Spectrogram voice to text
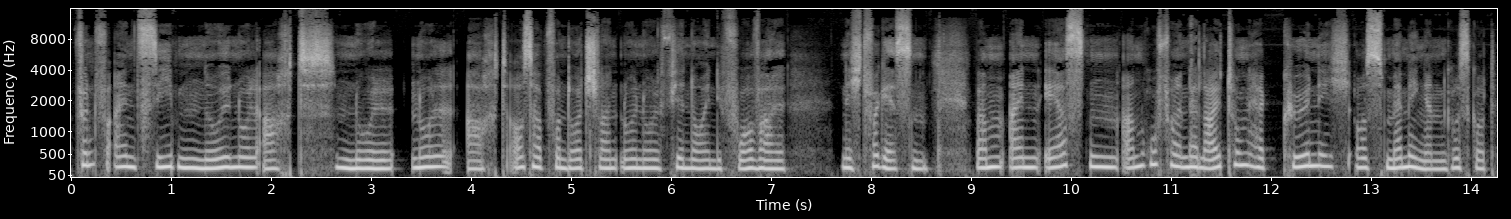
517 008 008. Außerhalb von Deutschland 0049 die Vorwahl nicht vergessen. Wir haben einen ersten Anrufer in der Leitung, Herr König aus Memmingen. Grüß Gott.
